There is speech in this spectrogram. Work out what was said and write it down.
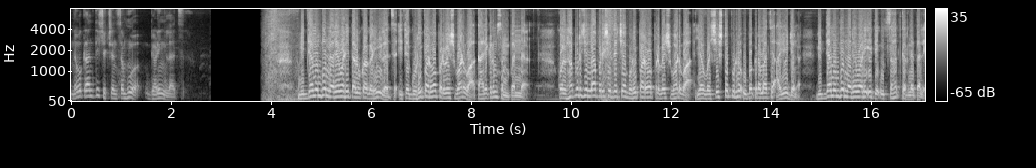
नवक्रांती शिक्षण समूह गडिंगलज. विद्यामंदिर नरेवाडी तालुका गडिंग्लज इथे गुढीपाडवा प्रवेश वाढवा कार्यक्रम संपन्न. कोल्हापूर जिल्हा परिषदेच्या गुढीपाडवा प्रवेश वाढवा या वैशिष्ट्यपूर्ण उपक्रमाचे आयोजन विद्यामंदिर नरेवाडी येथे उत्साहात करण्यात आले.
